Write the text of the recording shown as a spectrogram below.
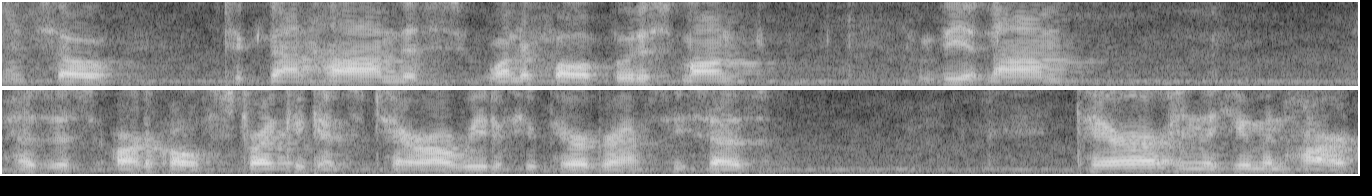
and so Thich Nhat Hanh, this wonderful Buddhist monk from Vietnam, has this article, Strike Against Terror. I'll read a few paragraphs. He says, Terror in the human heart.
